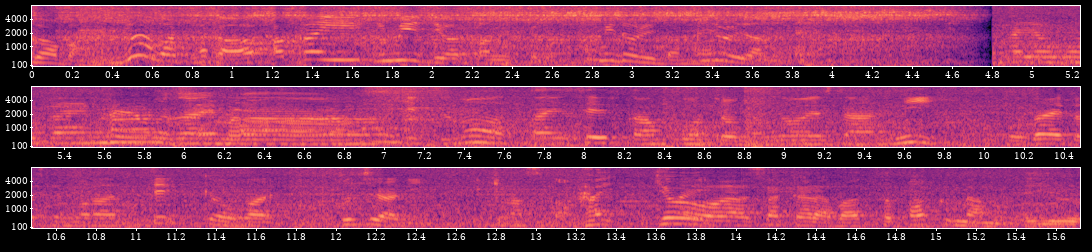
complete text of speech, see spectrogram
グアバ。グアバってなんか赤いイメージがあったんですけど。緑だね。緑だね。おはようございます。おはようございます。本日もタイ政府観光庁の井上さんにガイドしてもらって今日はどちらに行きますか？はい、今日は朝からバットパクナムっていう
